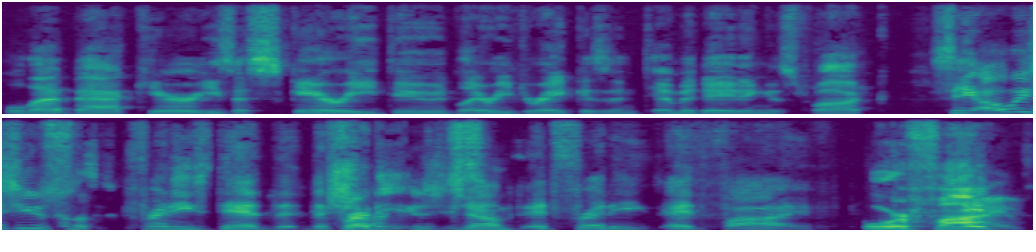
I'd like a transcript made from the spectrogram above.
pull that back here. He's a scary dude. Larry Drake is intimidating as fuck. See, I always use Freddy's dead. The, the Freddy shark just is- jumped at Freddy at five. Or five.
